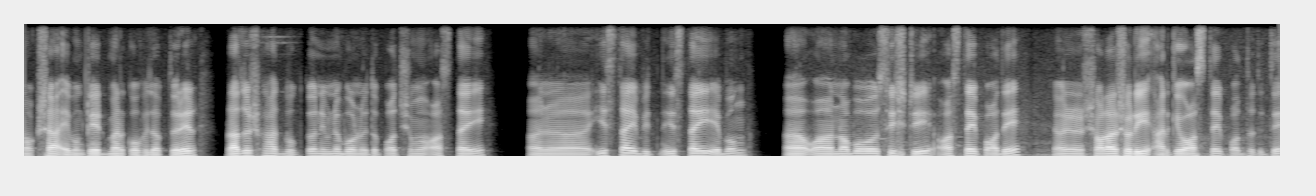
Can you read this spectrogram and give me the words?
নকশা এবং ট্রেডমার্ক অধিদপ্তরের রাজস্ব খাতভুক্ত নিম্ন বর্ণিত পদসমূহ অস্থায়ী স্থায়ী স্থায়ী এবং নবসৃষ্টি অস্থায়ী পদে সরাসরি আর কি অস্থায়ী পদ্ধতিতে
